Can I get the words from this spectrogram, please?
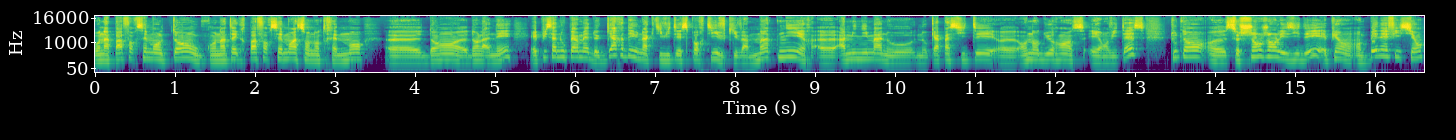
qu'on n'a pas forcément le temps ou qu'on n'intègre pas forcément à son entraînement euh, dans, euh, dans l'année. Et puis ça nous permet de garder une activité sportive qui va maintenir euh, à minima nos, nos capacités en endurance et en vitesse, tout en se changeant les idées et puis en, bénéficiant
